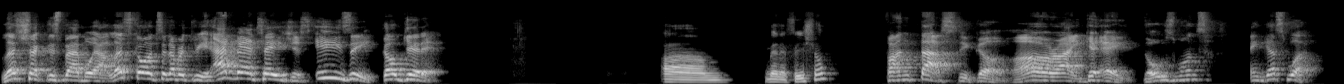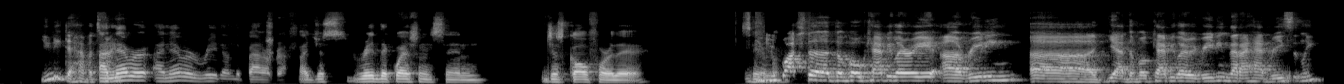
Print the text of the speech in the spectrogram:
Let's check this bad boy out. Let's go into number three. Advantageous, easy. Go get it. Um, beneficial. Fantastico. All right. Get a those ones. And guess what? You need to have a time. I never I never read on the paragraph. I just read the questions and just go for the did you watch the the vocabulary uh reading? Uh yeah, the vocabulary reading that I had recently.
